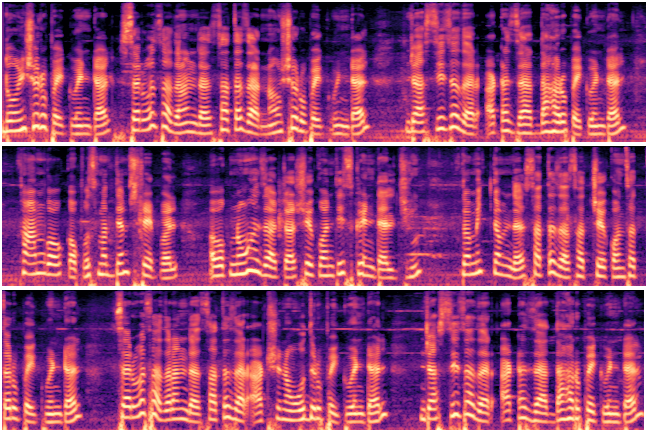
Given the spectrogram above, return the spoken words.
दोनशे रुपये क्विंटल सर्वसाधारण दर सात हजार नऊशे रुपये क्विंटल जास्तीचा दर आठ हजार दहा रुपये क्विंटल खामगाव कापूस मध्यम स्टेपल आवक नऊ हजार चारशे एकोणतीस क्विंटलची कमीत कमी दर सात हजार सातशे एकोणसत्तर रुपये क्विंटल सर्वसाधारण दर सात हजार आठशे नव्वद रुपये क्विंटल जास्तीचा दर आठ हजार दहा रुपये क्विंटल.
